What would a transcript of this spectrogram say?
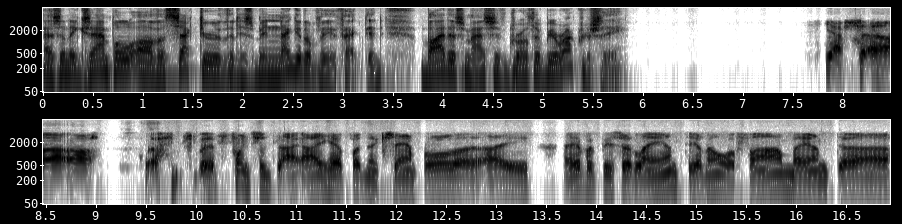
as an example of a sector that has been negatively affected by this massive growth of bureaucracy. Yes. Uh, uh, for instance, I, I, have an example. Uh, I I have a piece of land, you know, a farm, and uh,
